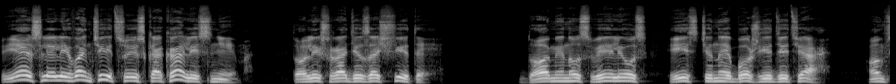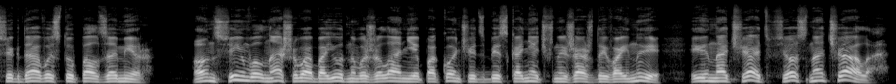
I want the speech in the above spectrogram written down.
«Если левантийцы скакали с ним, то лишь ради защиты. Доминус Виллиус — истинное божье дитя. Он всегда выступал за мир. Он символ нашего обоюдного желания покончить с бесконечной жаждой войны и начать все сначала.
